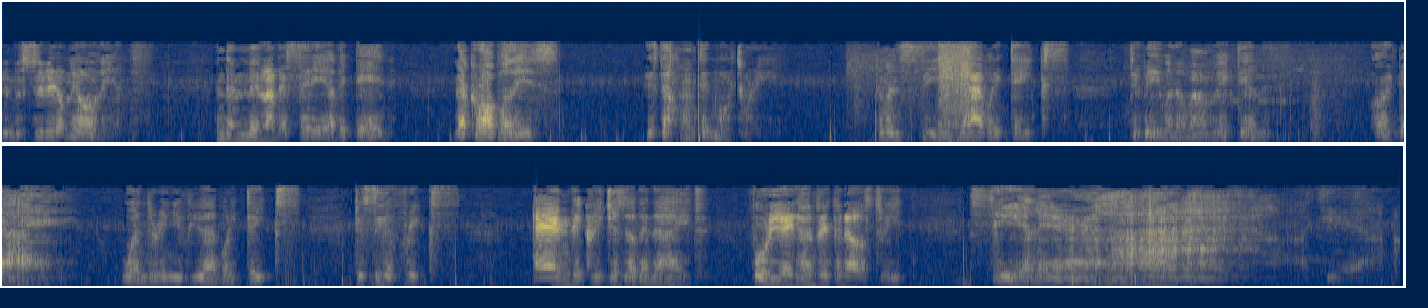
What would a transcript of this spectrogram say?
in the city of New Orleans, in the middle of the city of the dead, Necropolis, is the haunted mortuary. Come and see if you have what it takes to be one of our victims, or die, wondering if you have what it takes to see the freaks and the creatures of the night. 4800 Canal Street. See you there.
